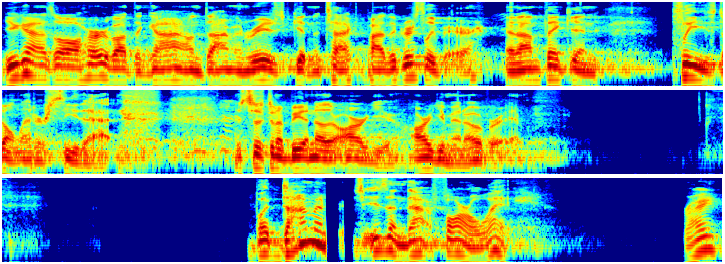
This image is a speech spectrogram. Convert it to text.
you guys all heard about the guy on Diamond Ridge getting attacked by the grizzly bear. And I'm thinking, please don't let her see that. it's just going to be another argue, argument over it. But Diamond Ridge isn't that far away, right?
